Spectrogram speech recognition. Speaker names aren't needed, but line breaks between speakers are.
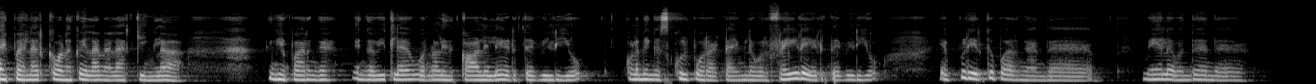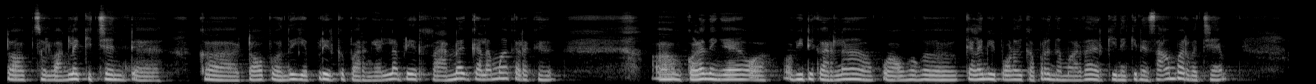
Hi இப்போ எல்லாருக்கும் வணக்கம். எல்லாம் நல்லா இருக்கீங்களா? இங்கே பாருங்கள் எங்கள் வீட்டில் ஒரு நாள் இது காலையிலே எடுத்த வீடியோ. குழந்தைங்க ஸ்கூல் போகிற டைமில் ஒரு ஃப்ரைடே எடுத்த வீடியோ. எப்படி இருக்குது பாருங்கள் அந்த மேலே வந்து அந்த டாப் சொல்லுவாங்களே கிச்சன் கா டாப் வந்து எப்படி இருக்குது பாருங்கள் எல்லாம் அப்படியே ரணகலமாக கிடக்குது. குழந்தைங்க வீட்டுக்காரெல்லாம் அவங்கவுங்க கிளம்பி போனதுக்கப்புறம் இந்த மாதிரி தான் இருக்குது இன்றைக்கி நான் சாம்பார் வச்சேன்.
